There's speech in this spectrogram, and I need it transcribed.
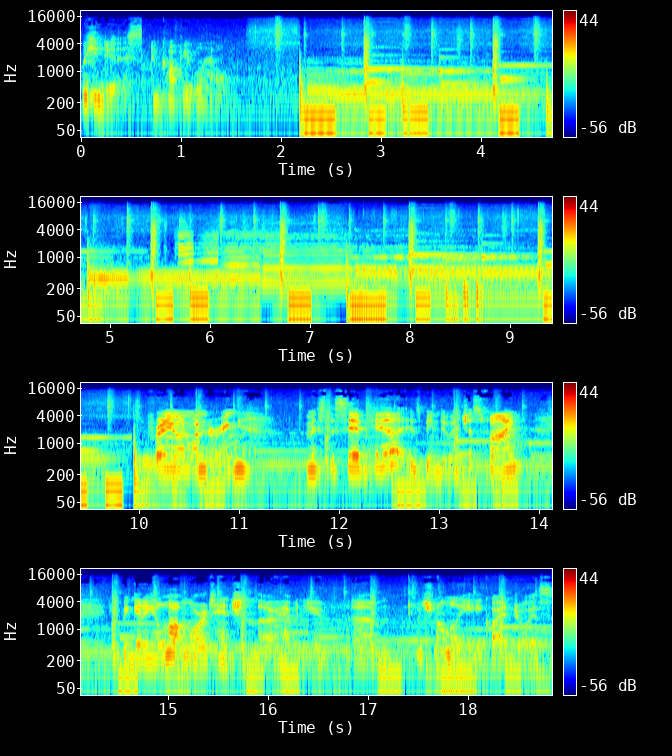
We can do this and coffee will help. For anyone wondering Mr. Seb here has been doing just fine. You've been getting a lot more attention though haven't you? Um, which normally he quite enjoys,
